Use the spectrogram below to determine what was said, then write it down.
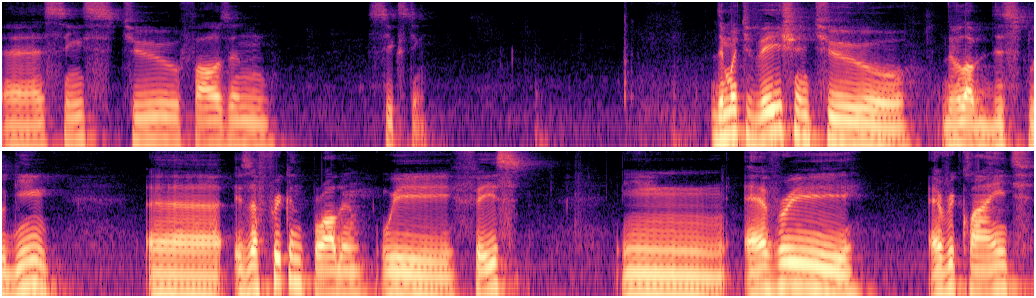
uh, since 2016 the motivation to develop this plugin uh, is a frequent problem we face in every every client.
